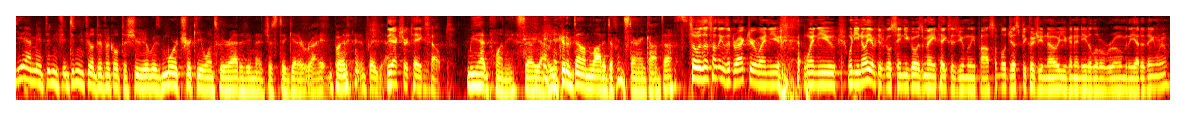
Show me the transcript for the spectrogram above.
Yeah, I mean, it didn't it didn't feel difficult to shoot it. It was more tricky once we were editing it just to get it right. But but yeah, the extra takes helped. we had plenty. So yeah, we could have done a lot of different staring contests. So is that something as a director when you when you when you know you have a difficult scene, you go as many takes as humanly possible, just because you know you're going to need a little room in the editing room?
